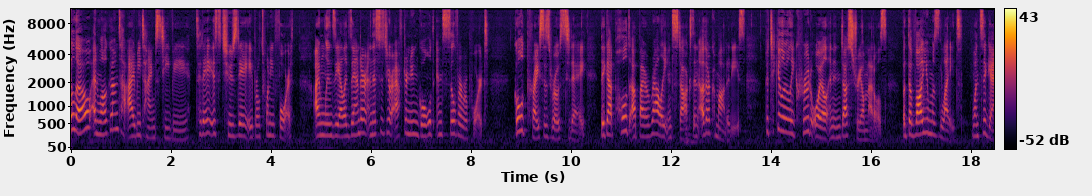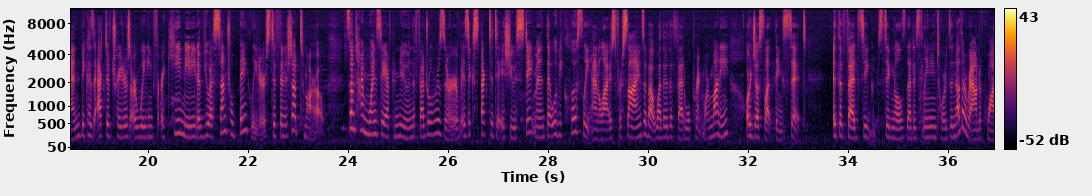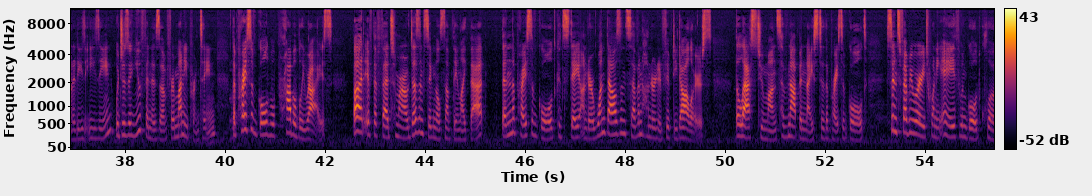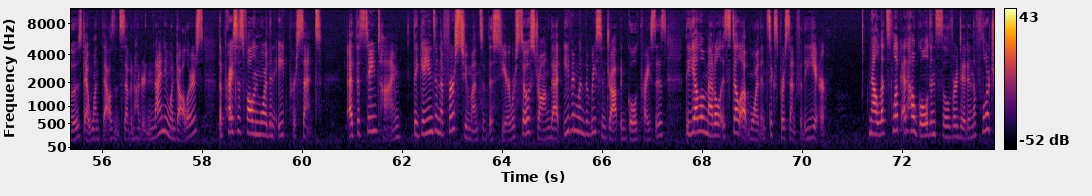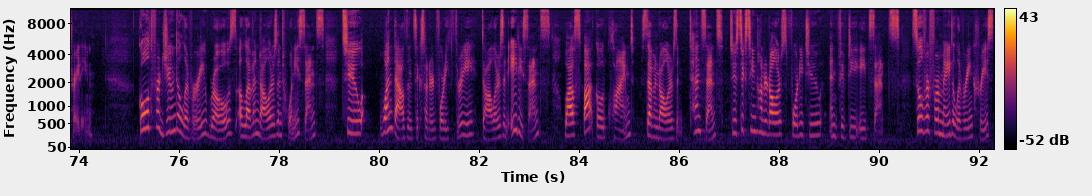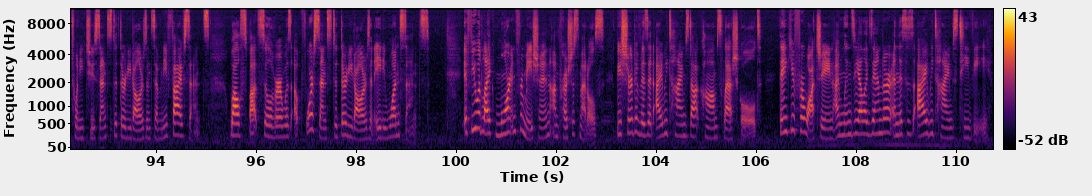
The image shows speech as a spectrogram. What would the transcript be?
Hello and welcome to IB Times TV. Today is Tuesday, April 24th. I'm Lindsay Alexander and this is your afternoon gold and silver report. Gold prices rose today. They got pulled up by a rally in stocks and other commodities, particularly crude oil and industrial metals. But the volume was light, once again because active traders are waiting for a key meeting of U.S. central bank leaders to finish up tomorrow. Sometime Wednesday afternoon, the Federal Reserve is expected to issue a statement that will be closely analyzed for signs about whether the Fed will print more money or just let things sit. If the Fed sig signals that it's leaning towards another round of quantitative easing, which is a euphemism for money printing, the price of gold will probably rise. But if the Fed tomorrow doesn't signal something like that, then the price of gold could stay under $1,750. The last two months have not been nice to the price of gold. Since February 28th, when gold closed at $1,791, the price has fallen more than 8%. At the same time, the gains in the first two months of this year were so strong that even with the recent drop in gold prices, the yellow metal is still up more than 6% for the year. Now let's look at how gold and silver did in the floor trading. Gold for June delivery rose $11.20 to $1,643.80, while spot gold climbed $7.10 to $1,642.58. Silver for May delivery increased 22 cents to $30.75, while spot silver was up 4 cents to $30.81. If you would like more information on precious metals, be sure to visit ibtimes.com/gold. Thank you for watching. I'm Lindsay Alexander, and this is IB Times TV.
